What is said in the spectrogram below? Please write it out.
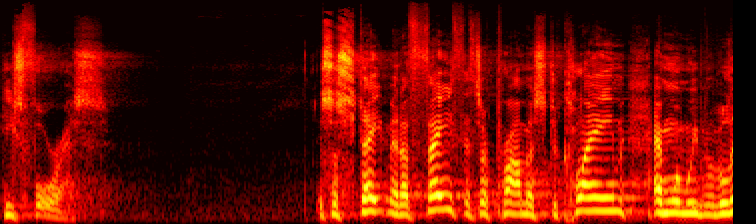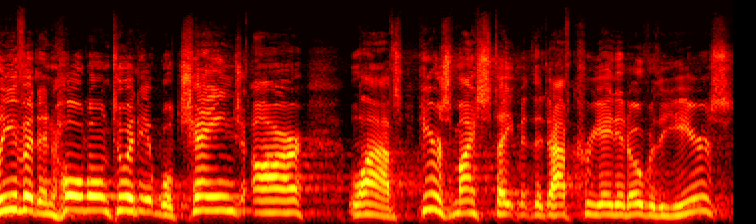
He's for us. It's a statement of faith, it's a promise to claim, and when we believe it and hold on to it, it will change our lives. Here's my statement that I've created over the years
